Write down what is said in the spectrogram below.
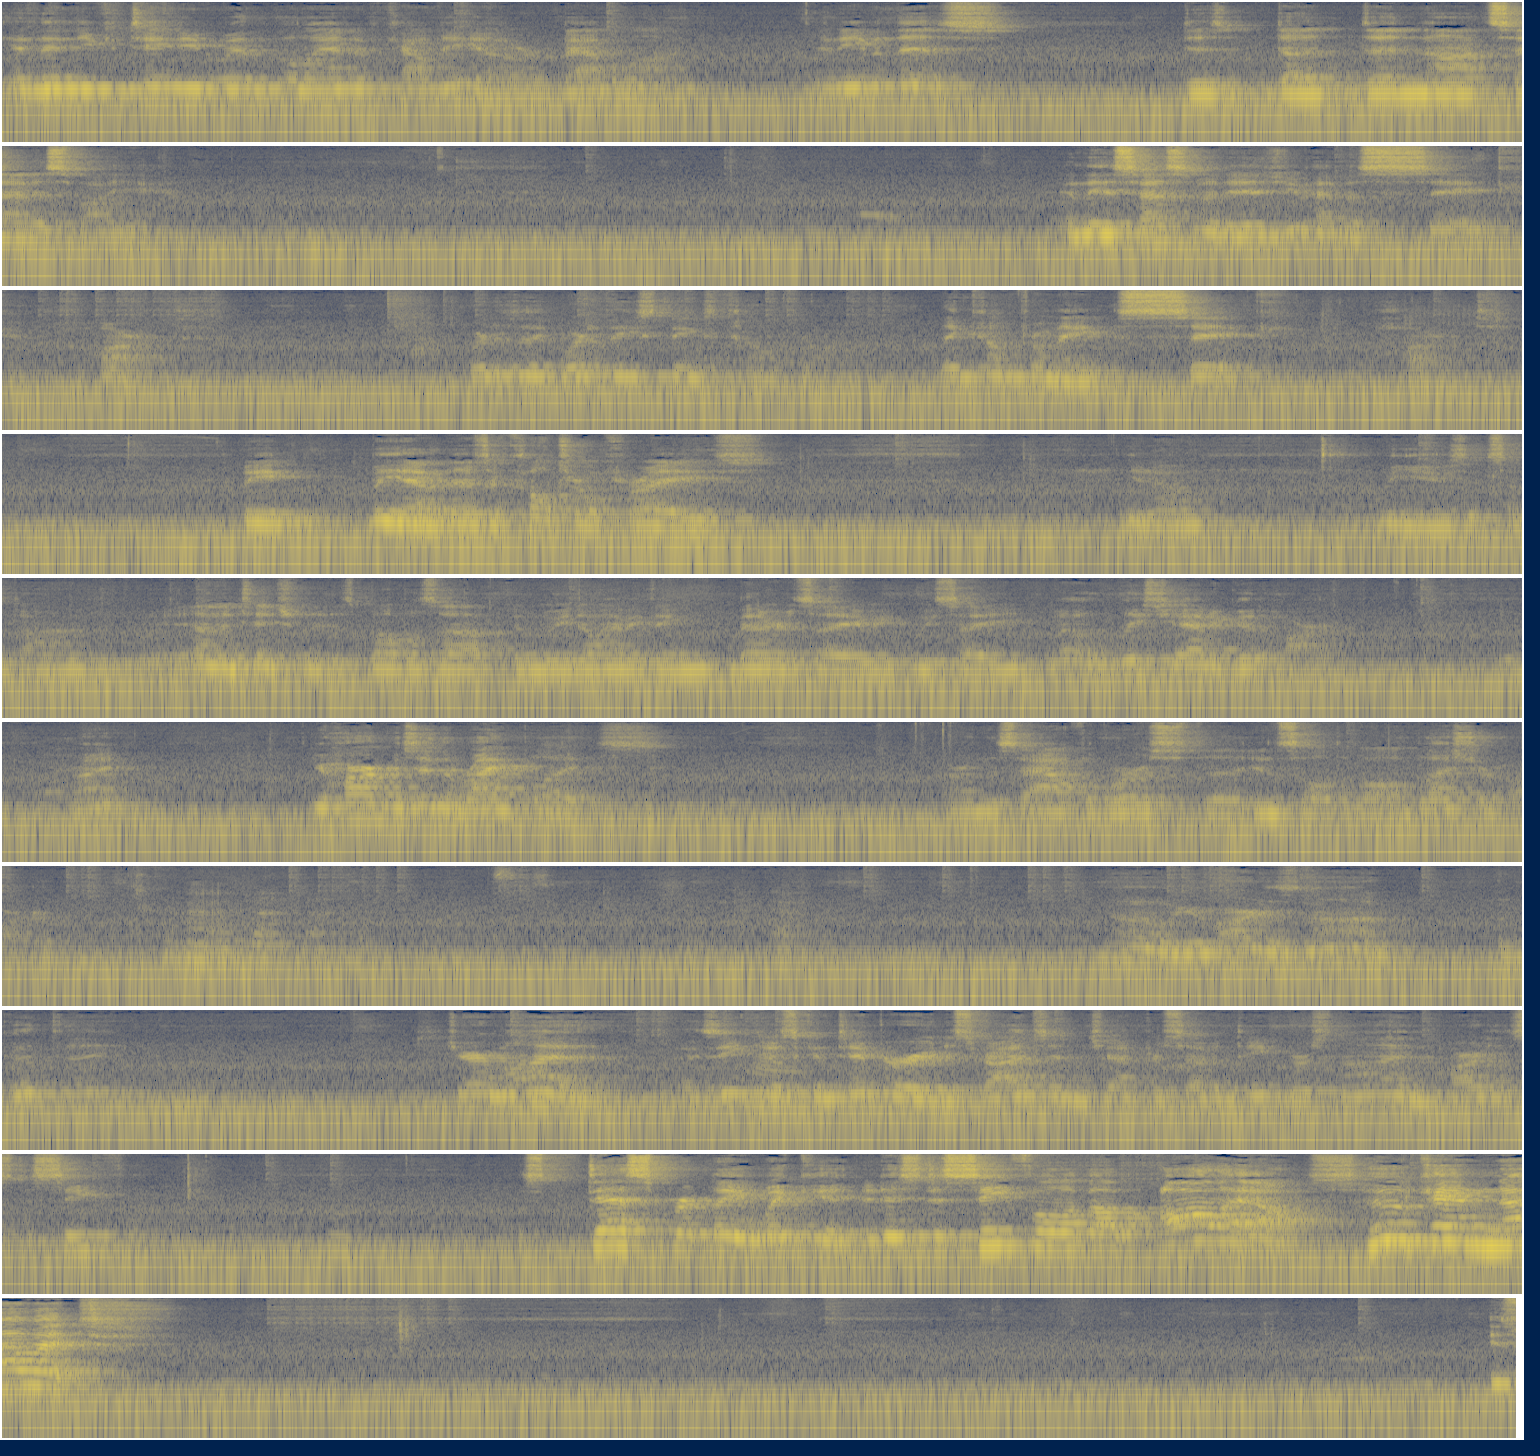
and then you continued with the land of Chaldea or Babylon. And even this did, did not satisfy you. And the assessment is you have a sick heart. Where, does it, where do these things come from? They come from a sick heart. We, we have, there's a cultural phrase, you know, we use it sometimes. Unintentionally, this bubbles up, and we don't have anything better to say. We, we say, well, at least you had a good heart, right? Your heart was in the right place. In the South, the worst uh, insult of all, bless your heart. No, your heart is not a good thing. Jeremiah Ezekiel's contemporary describes it in chapter 17, verse 9. The heart is deceitful. It's desperately wicked. It is deceitful above all else. Who can know it?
